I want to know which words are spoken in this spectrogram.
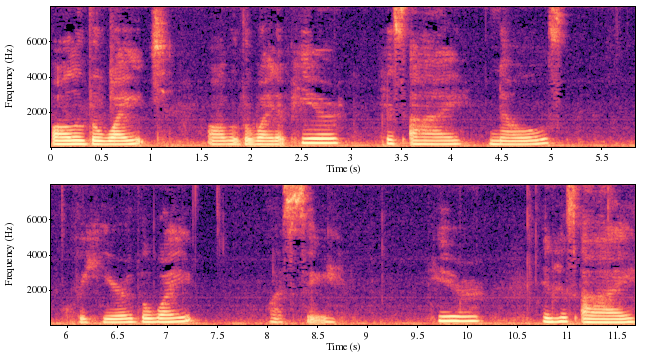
all of the white, all of the white up here, his eye, nose, over here the white, let's see, here, in his eye,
